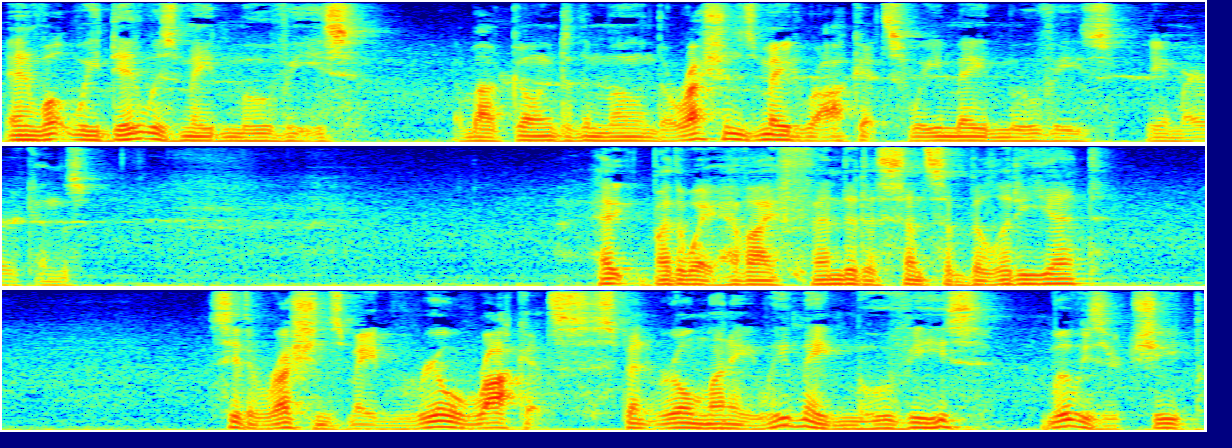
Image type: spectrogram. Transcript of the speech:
And what we did was made movies about going to the moon. The Russians made rockets, we made movies, the Americans. Hey, by the way, have I offended a sensibility yet? See, the Russians made real rockets, spent real money. We made movies. Movies are cheap.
